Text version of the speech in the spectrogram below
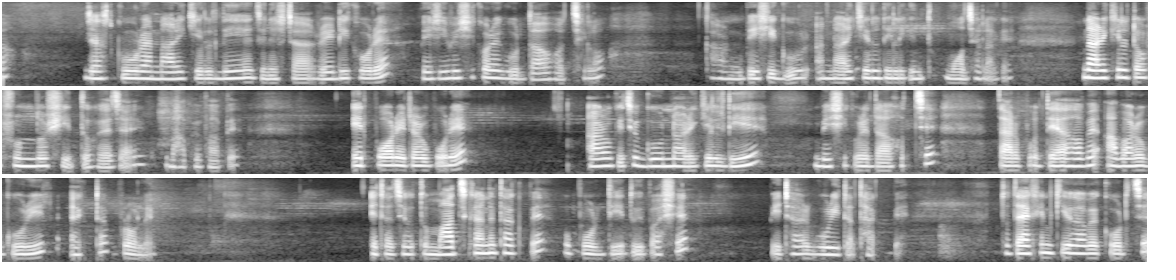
জাস্ট গুড় আর নারিকেল দিয়ে জিনিসটা রেডি করে বেশি বেশি করে গুড় দেওয়া হচ্ছিল। কারণ বেশি গুড় আর নারকেল দিলে কিন্তু মজা লাগে। নারকেলটাও সুন্দর সিদ্ধ হয়ে যায় ভাপে ভাপে। এরপর এটার উপরে আরও কিছু গুড় নারকেল দিয়ে বেশি করে দেওয়া হচ্ছে। তার উপর দেওয়া হবে আবারও গুড়ির একটা প্রলেপ। এটা যেহেতু মাঝখানে থাকবে, উপর দিয়ে দুই পাশে পিঠার গুঁড়িটা থাকবে। তো দেখেন কীভাবে করছে।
